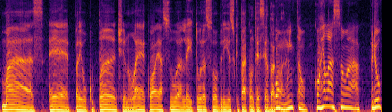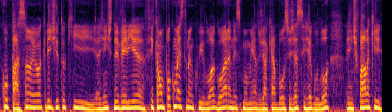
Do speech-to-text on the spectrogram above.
Mas é preocupante, não é? Qual é a sua leitura sobre isso que está acontecendo agora? Bom, então, com relação à preocupação, eu acredito que a gente deveria ficar um pouco mais tranquilo agora, nesse momento, já que a bolsa já se regulou. A gente fala que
